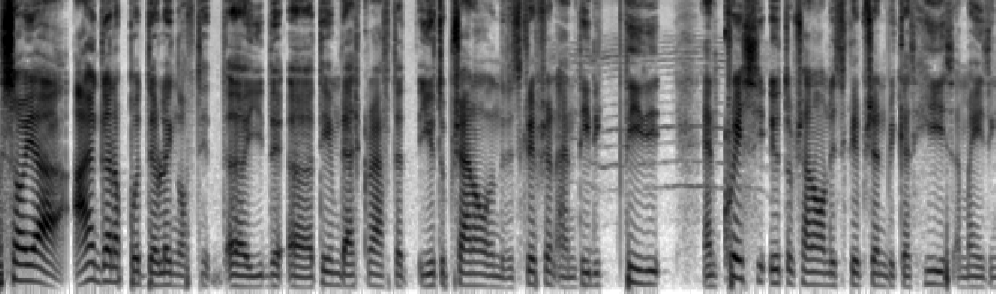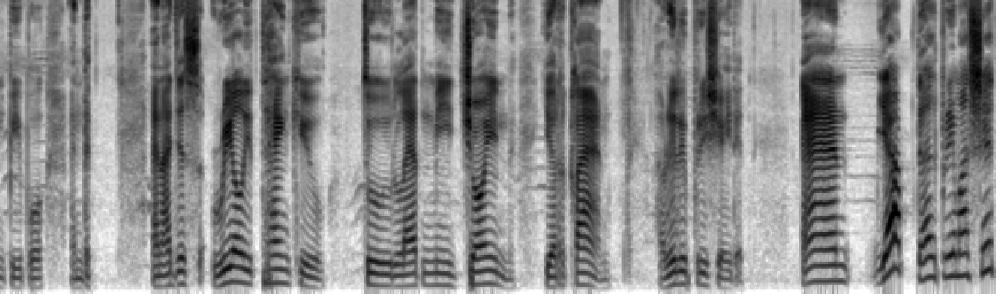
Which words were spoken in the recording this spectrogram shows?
So yeah, I'm gonna put the link of the uh, the uh, Team Dash Crafted YouTube channel in the description and TD, TD and Chris YouTube channel in the description because he is amazing people and the, and I just really thank you to let me join your clan. I really appreciate it. And yep, that's pretty much it.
